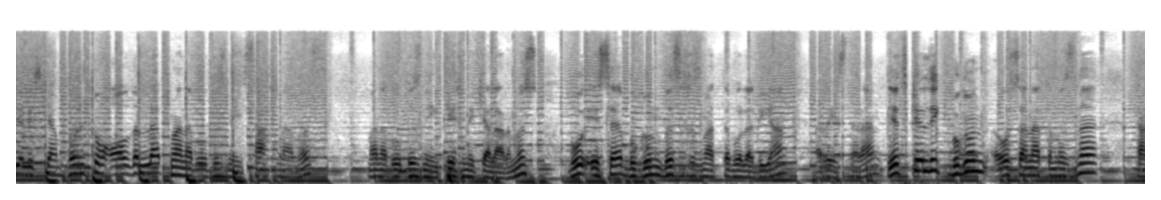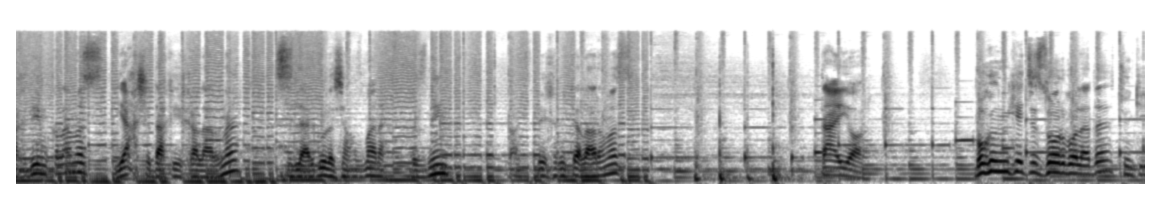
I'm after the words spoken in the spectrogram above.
kelishgan bir kun oldinlab mana bu bizning sahnamiz mana bu bizning texnikalarimiz bu esa bugun biz xizmatda bo'ladigan restoran. Yetib keldik bugun o'z san'atimizni taqdim qilamiz. Yaxshi daqiqalarni sizlarga ulashamiz. Mana bizning texnikalarimiz tayyor. Bugungi kecha zo'r bo'ladi chunki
